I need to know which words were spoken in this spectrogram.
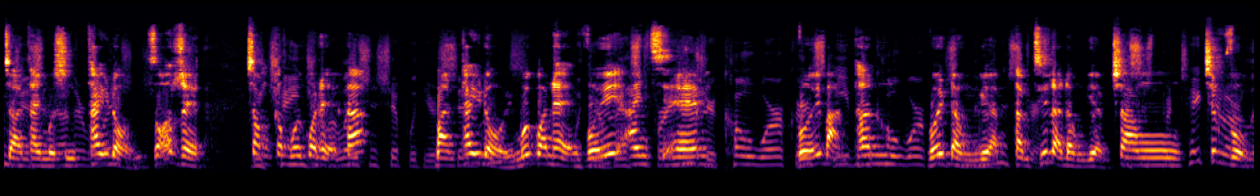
trở thành một sự thay đổi rõ rệt trong các mối quan hệ khác. Bạn thay đổi mối quan hệ với anh chị em, với bạn thân, với đồng nghiệp, thậm chí là đồng nghiệp trong chức vụ.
